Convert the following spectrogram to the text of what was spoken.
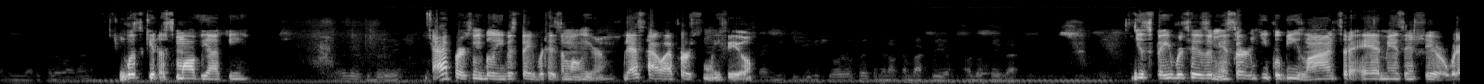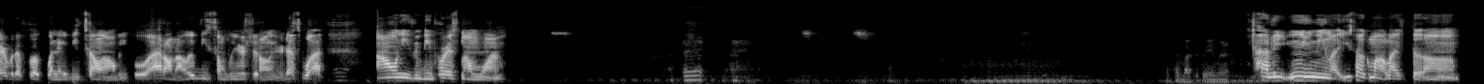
I mean you got the center line on it. Let's get a small VIP. There, there's the buoy. I personally believe it's favoritism on here. That's how I personally feel. And just get you to shore real quick, and then I'll come back for you. I'll go save that. It's favoritism, and certain people be lying to the admins and shit, or whatever the fuck when they be telling on people. I don't know. It'd be some weird shit on here. That's why I don't even be pressed no more. Eh. I'll come back for you in a minute. How do you, you mean like you talking about like the um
